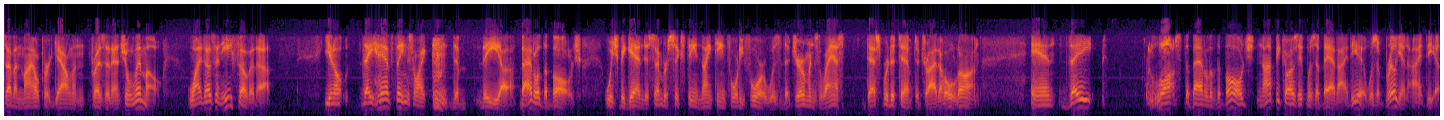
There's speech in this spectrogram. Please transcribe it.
seven mile per gallon presidential limo? Why doesn't he fill it up? You know, they have things like the the uh, Battle of the Bulge, which began December 16, 1944, was the Germans' last desperate attempt to try to hold on. And they lost the Battle of the Bulge not because it was a bad idea, it was a brilliant idea,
